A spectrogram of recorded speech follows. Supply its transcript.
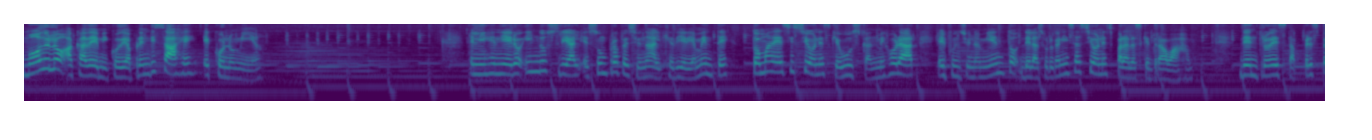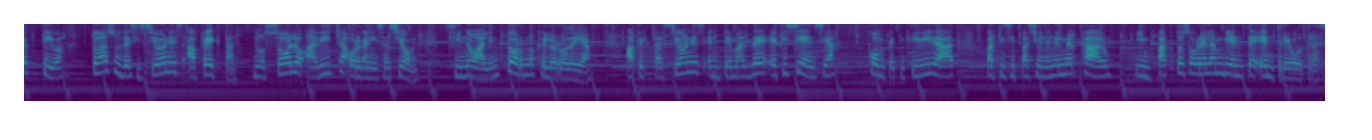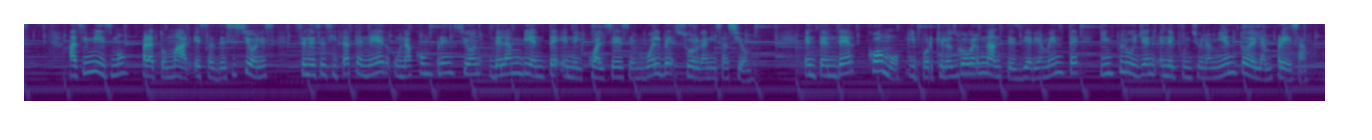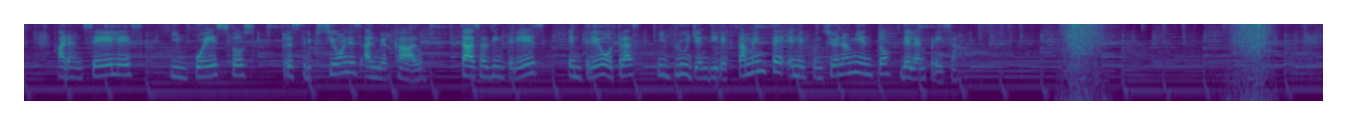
Módulo Académico de Aprendizaje Economía. El ingeniero industrial es un profesional que diariamente toma decisiones que buscan mejorar el funcionamiento de las organizaciones para las que trabaja. Dentro de esta perspectiva, todas sus decisiones afectan no solo a dicha organización, sino al entorno que lo rodea. Afectaciones en temas de eficiencia, competitividad, participación en el mercado, impacto sobre el ambiente, entre otras. Asimismo, para tomar estas decisiones se necesita tener una comprensión del ambiente en el cual se desenvuelve su organización. Entender cómo y por qué los gobernantes diariamente influyen en el funcionamiento de la empresa. Aranceles, impuestos, restricciones al mercado, tasas de interés, entre otras, influyen directamente en el funcionamiento de la empresa.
